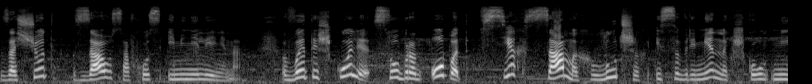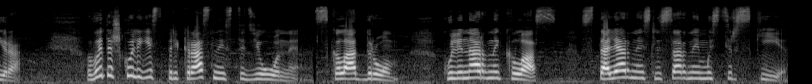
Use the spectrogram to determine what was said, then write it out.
за счет ЗАО «Совхоз имени Ленина». В этой школе собран опыт всех самых лучших и современных школ мира – в этой школе есть прекрасные стадионы, скалодром, кулинарный класс, столярные и слесарные мастерские,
